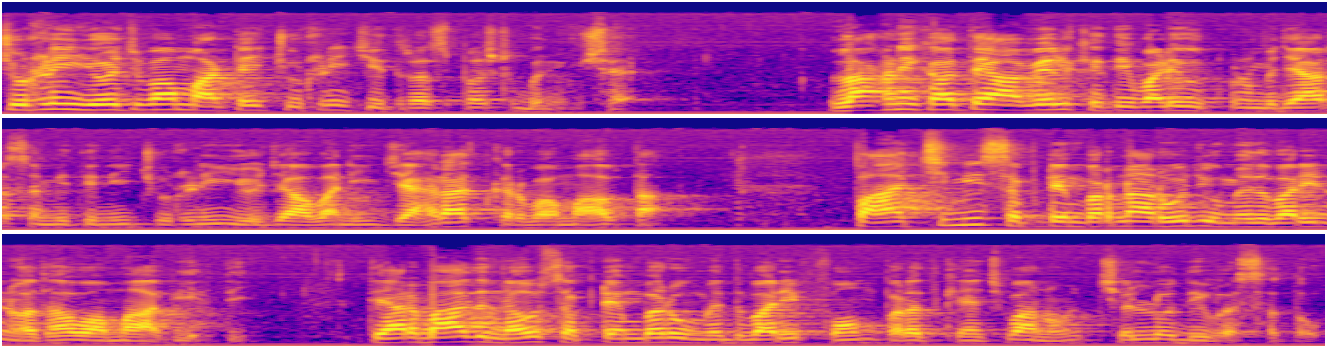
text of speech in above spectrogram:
ચૂંટણી યોજવા માટે ચૂંટણી ચિત્ર સ્પષ્ટ બન્યું છે. લાખણી ખાતે આવેલ ખેતીવાડી ઉત્પન્ન બજાર સમિતિની ચૂંટણી યોજાવાની જાહેરાત કરવામાં આવતા પાંચમી સપ્ટેમ્બરના રોજ ઉમેદવારી નોંધાવવામાં આવી હતી. ત્યારબાદ નવ સપ્ટેમ્બર ઉમેદવારી ફોર્મ પરત ખેંચવાનો છેલ્લો દિવસ હતો.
